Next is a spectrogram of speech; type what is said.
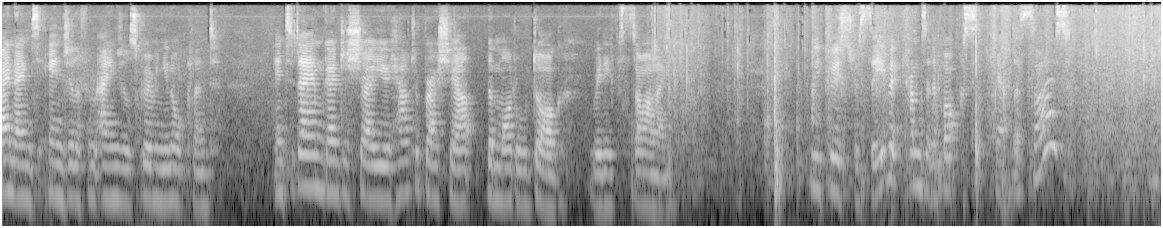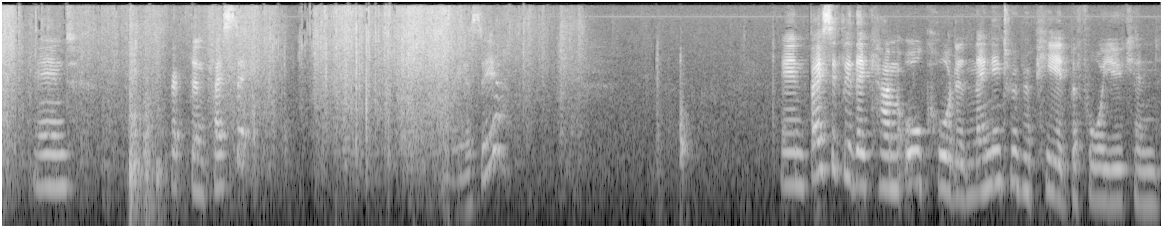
My name's Angela from Angels Grooming in Auckland and today I'm going to show you how to brush out the model dog ready for styling. When you first receive it, comes in a box about this size and wrapped in plastic. There is there. And basically they come all corded and they need to be prepared before you can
